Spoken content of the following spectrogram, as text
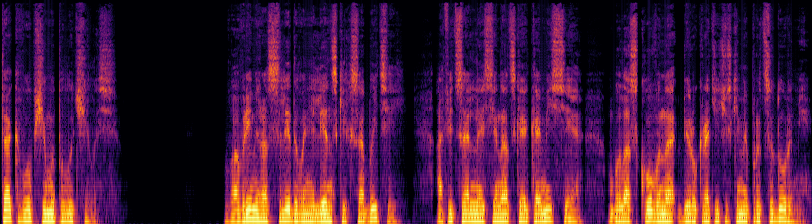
Так, в общем, и получилось. Во время расследования ленских событий официальная сенатская комиссия была скована бюрократическими процедурами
